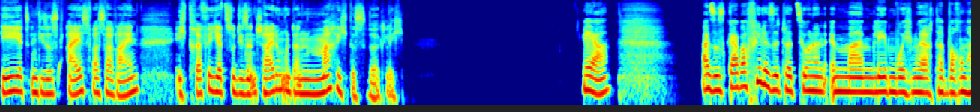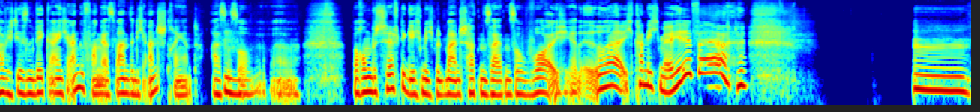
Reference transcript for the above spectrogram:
gehe jetzt in dieses Eiswasser rein. Ich treffe jetzt so diese Entscheidung und dann mache ich das wirklich. Ja. Also es gab auch viele Situationen in meinem Leben, wo ich mir gedacht habe, warum habe ich diesen Weg eigentlich angefangen? Er ist wahnsinnig anstrengend. Also mhm. so, äh, warum beschäftige ich mich mit meinen Schattenseiten so? Boah, ich, äh, ich kann nicht mehr Hilfe. mm.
